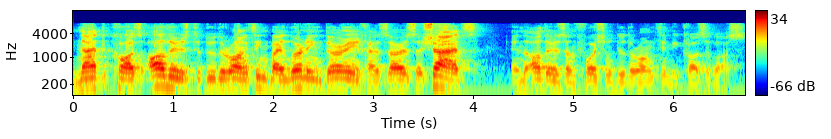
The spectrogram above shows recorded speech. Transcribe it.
not cause others to do the wrong thing by learning during Chazaras Hashatz, and others unfortunately do the wrong thing because of us.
